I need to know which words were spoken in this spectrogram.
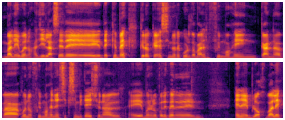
¿Vale? bueno, allí la sede de Quebec, creo que es, si no recuerdo mal. Fuimos en Canadá, bueno, fuimos en el Six Invitational, eh, bueno, lo podéis ver en el, blog, vale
